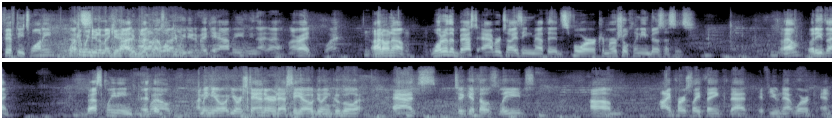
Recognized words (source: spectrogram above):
5020. What can we do to make you happy, I, I don't know. Depressed What can we do to make you happy? I mean, that, yeah. all right. What? I don't know. What are the best advertising methods for commercial cleaning businesses? Well, what do you think? Best cleaning. uh, the- Well, I mean, your, your standard SEO doing Google ads to get those leads. Um, I personally think that if you network and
